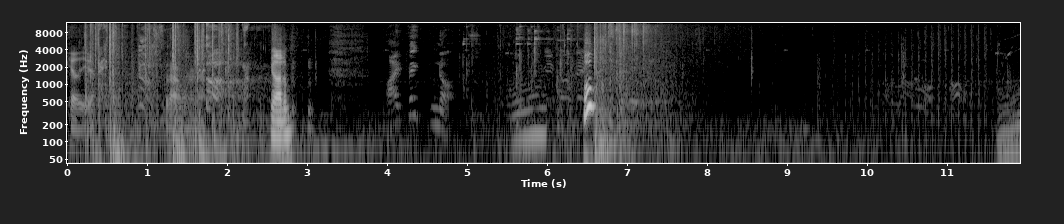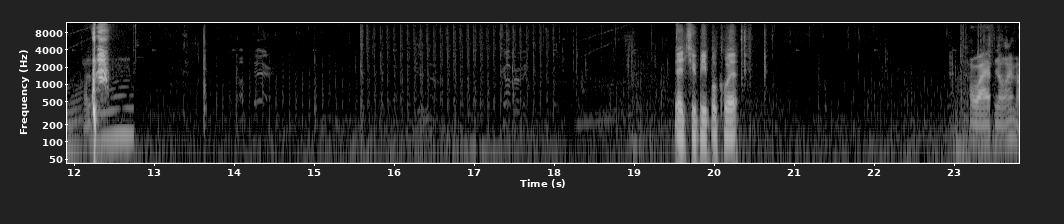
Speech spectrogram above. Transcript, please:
kill you? That's what I want to know. Got him. I think not. Woo. They had two people quit. Oh, I have no ammo.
